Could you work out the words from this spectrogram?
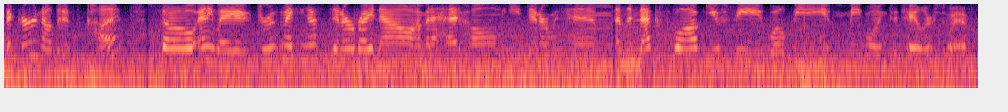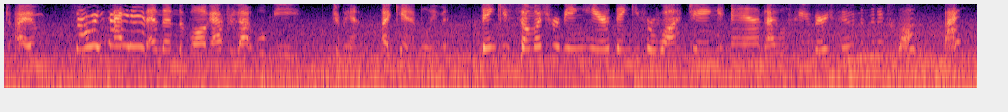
thicker now that it's cut so anyway drew's making us dinner right now i'm gonna head dinner with him. And the next vlog you see will be me going to taylor swift. I am so excited. And then the vlog after that will be japan. I can't believe it. Thank you so much for being here. Thank you for watching. And i will see you very soon in the next vlog. Bye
